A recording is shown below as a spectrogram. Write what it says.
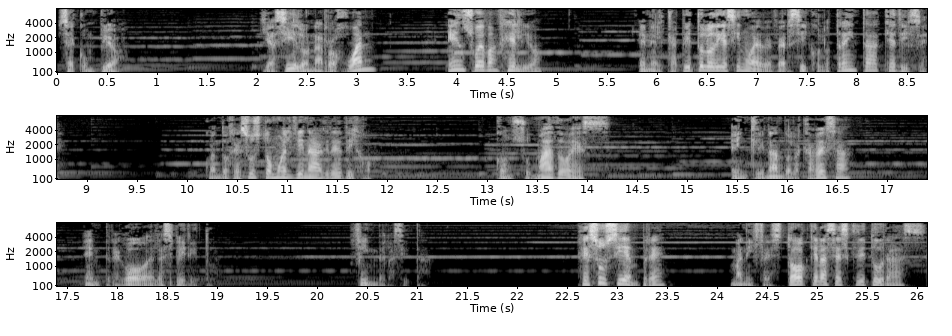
se cumplió. Y así lo narró Juan en su Evangelio, en el capítulo 19, versículo 30, que dice, Cuando Jesús tomó el vinagre, dijo, Consumado es. E inclinando la cabeza, entregó el Espíritu. Fin de la cita. Jesús siempre manifestó que las escrituras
